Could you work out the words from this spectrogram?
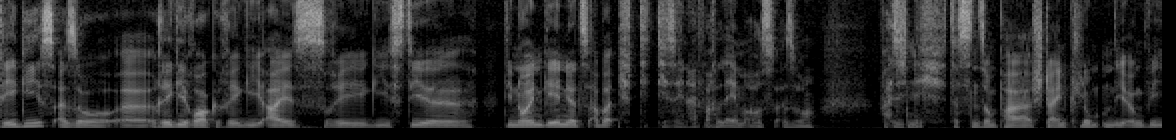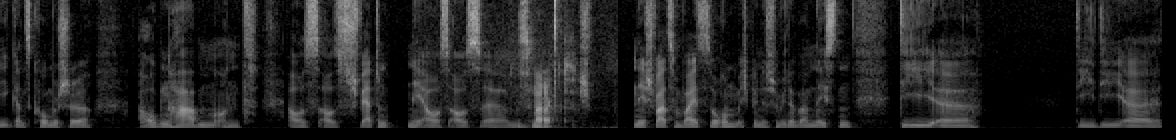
Regis, also äh, Regi Rock, Regi Eis, Regi Steel. Die neuen gehen jetzt, aber ich, die, die sehen einfach lame aus. Also, weiß ich nicht. Das sind so ein paar Steinklumpen, die irgendwie ganz komische Augen haben und aus, aus Schwert und. Nee, aus. aus ähm, Smaragd. Sch nee, schwarz und weiß, so rum. Ich bin jetzt schon wieder beim nächsten. Die, äh, die, die, äh,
